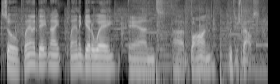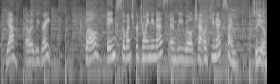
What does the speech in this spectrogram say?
So plan a date night, plan a getaway, and uh, bond with your spouse. Yeah, that would be great. Well, thanks so much for joining us, and we will chat with you next time. See ya.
